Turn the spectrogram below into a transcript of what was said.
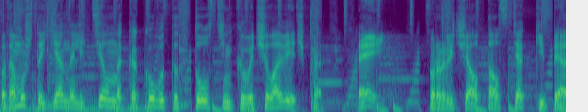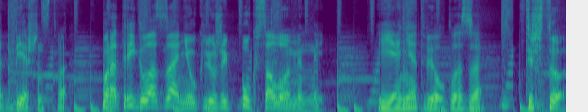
потому что я налетел на какого-то толстенького человечка. «Эй!» – прорычал толстяк, кипя от бешенства. «Протри глаза, неуклюжий пук соломенный!» Я не отвел глаза. «Ты что,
